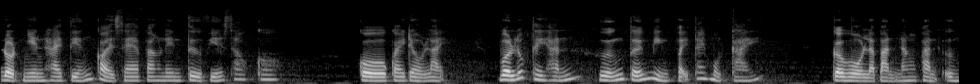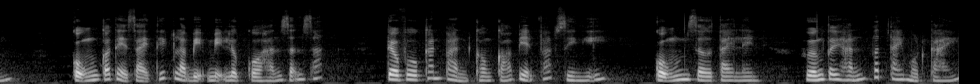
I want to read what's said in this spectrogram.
Đột nhiên hai tiếng còi xe vang lên từ phía sau cô. Cô quay đầu lại, vừa lúc thấy hắn hướng tới mình vẫy tay một cái. Cơ hồ là bản năng phản ứng, cũng có thể giải thích là bị mị lực của hắn dẫn dắt. Tiểu phù căn bản không có biện pháp suy nghĩ, cũng giơ tay lên, hướng tới hắn vất tay một cái.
